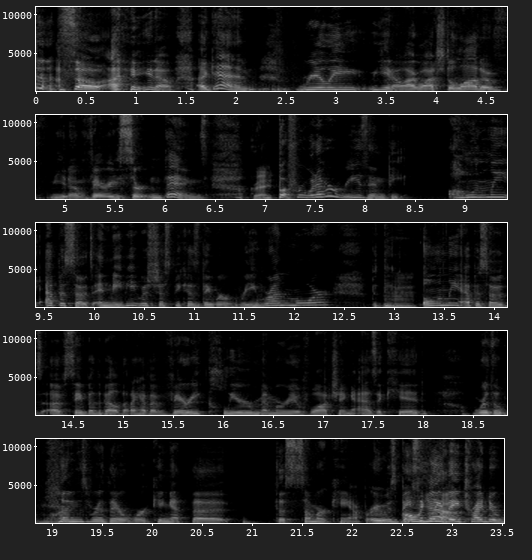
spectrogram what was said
so I, you know, again, really, you know, I watched a lot of, you know, very certain things. Right. But for whatever reason, the only episodes, and maybe it was just because they were rerun more, but the Mhm. only episodes of Saved by the Bell that I have a very clear memory of watching as a kid were the ones where they're working at the the summer camp or it was Oh, basically yeah. they tried to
